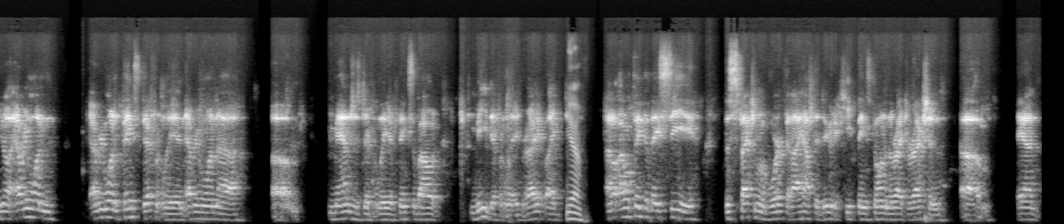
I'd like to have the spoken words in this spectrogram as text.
you know everyone everyone thinks differently, and everyone uh, um, manages differently and thinks about me differently, right? Like yeah, I don't, I don't think that they see the spectrum of work that I have to do to keep things going in the right direction. Um, and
